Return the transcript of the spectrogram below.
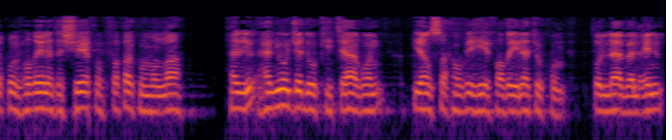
يقول فضيلة الشيخ وفقكم الله هل هل يوجد كتاب ينصح به فضيلتكم طلاب العلم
